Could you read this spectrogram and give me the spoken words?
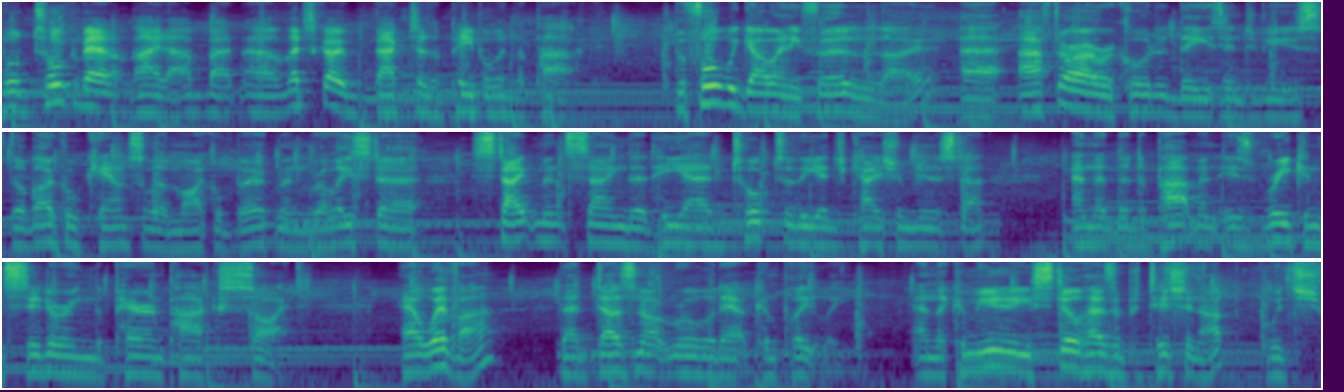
we'll talk about it later, but uh, let's go back to the people in the park. Before we go any further, though, uh, after I recorded these interviews, the local councillor Michael Berkman released a statement saying that he had talked to the education minister and that the department is reconsidering the Perrin Park site. However, that does not rule it out completely, and the community still has a petition up, which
